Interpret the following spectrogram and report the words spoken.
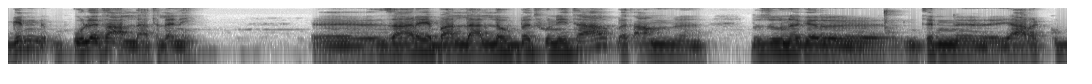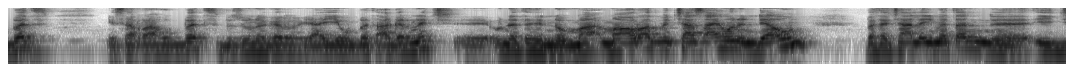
ግን ውለታ አላት ለእኔ ዛሬ ባላለሁበት ሁኔታ በጣም ብዙ ነገር እንትን ያረኩበት የሰራሁበት ብዙ ነገር ያየሁበት አገር ነች። እውነትህን ነው። ማውራት ብቻ ሳይሆን እንዲያውም በተቻለኝ መጠን ሂጄ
